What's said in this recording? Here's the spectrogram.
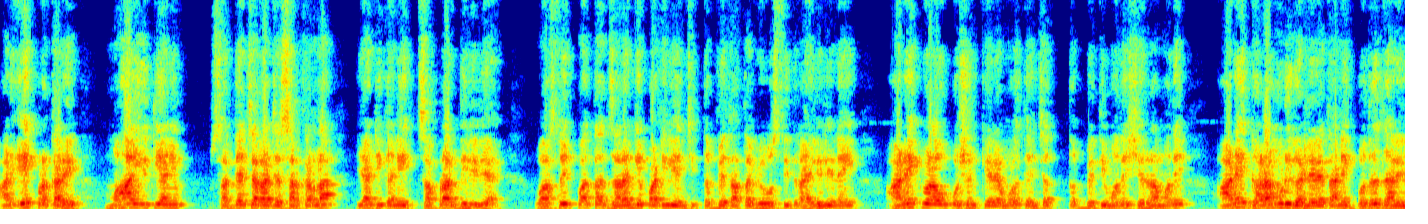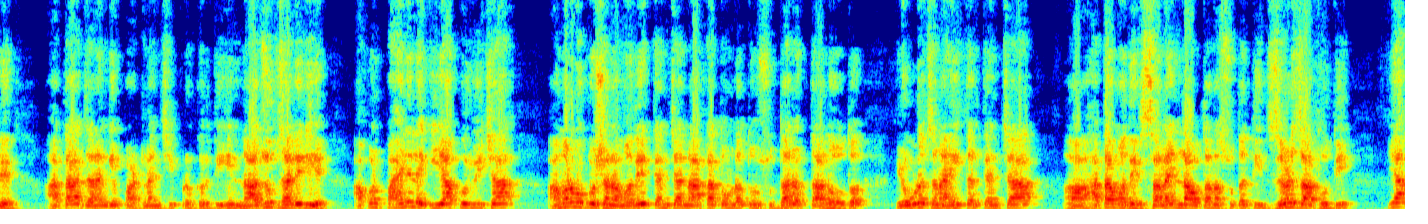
आणि एक प्रकारे महायुती आणि सध्याच्या राज्य सरकारला या ठिकाणी एक चपराक दिलेली आहे. वास्तविक पाहता जरांगे पाटील यांची तब्येत आता व्यवस्थित राहिलेली नाही. अनेक वेळा उपोषण केल्यामुळे त्यांच्या तब्येतीमध्ये शरीरामध्ये अनेक घडामोडी घडलेल्या आहेत अनेक बदल झालेले आहेत. आता जरांगे पाटलांची प्रकृती ही नाजूक झालेली आहे. आपण पाहिलेलं आहे की यापूर्वीच्या अमरण उपोषणामध्ये त्यांच्या नाकातोंडातून सुद्धा रक्त आलं होतं. एवढंच नाही तर त्यांच्या हातामध्ये सलाईन लावताना सुद्धा ती जड जात होती. या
